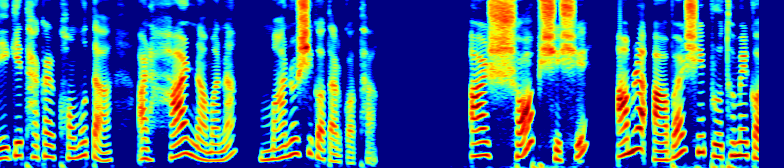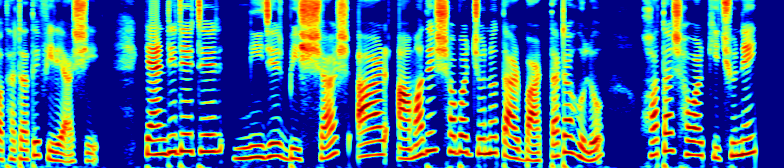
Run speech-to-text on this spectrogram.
লেগে থাকার ক্ষমতা আর হার নামানা মানসিকতার কথা। আর সব শেষে আমরা আবার সেই প্রথমের কথাটাতে ফিরে আসি। ক্যান্ডিডেটের নিজের বিশ্বাস আর আমাদের সবার জন্য তার বার্তাটা হলো, হতাশ হওয়ার কিছু নেই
